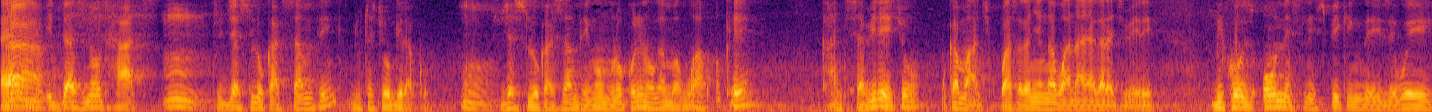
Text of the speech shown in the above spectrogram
And Ah. it does not hurt to just look at something, notakyogerako. To just look at something omulokole n'ogamba wow, okay, kankisabire ekyo mukama akikukwasaganye nga bw'anaayagala kibeere because honestly speaking there is a way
